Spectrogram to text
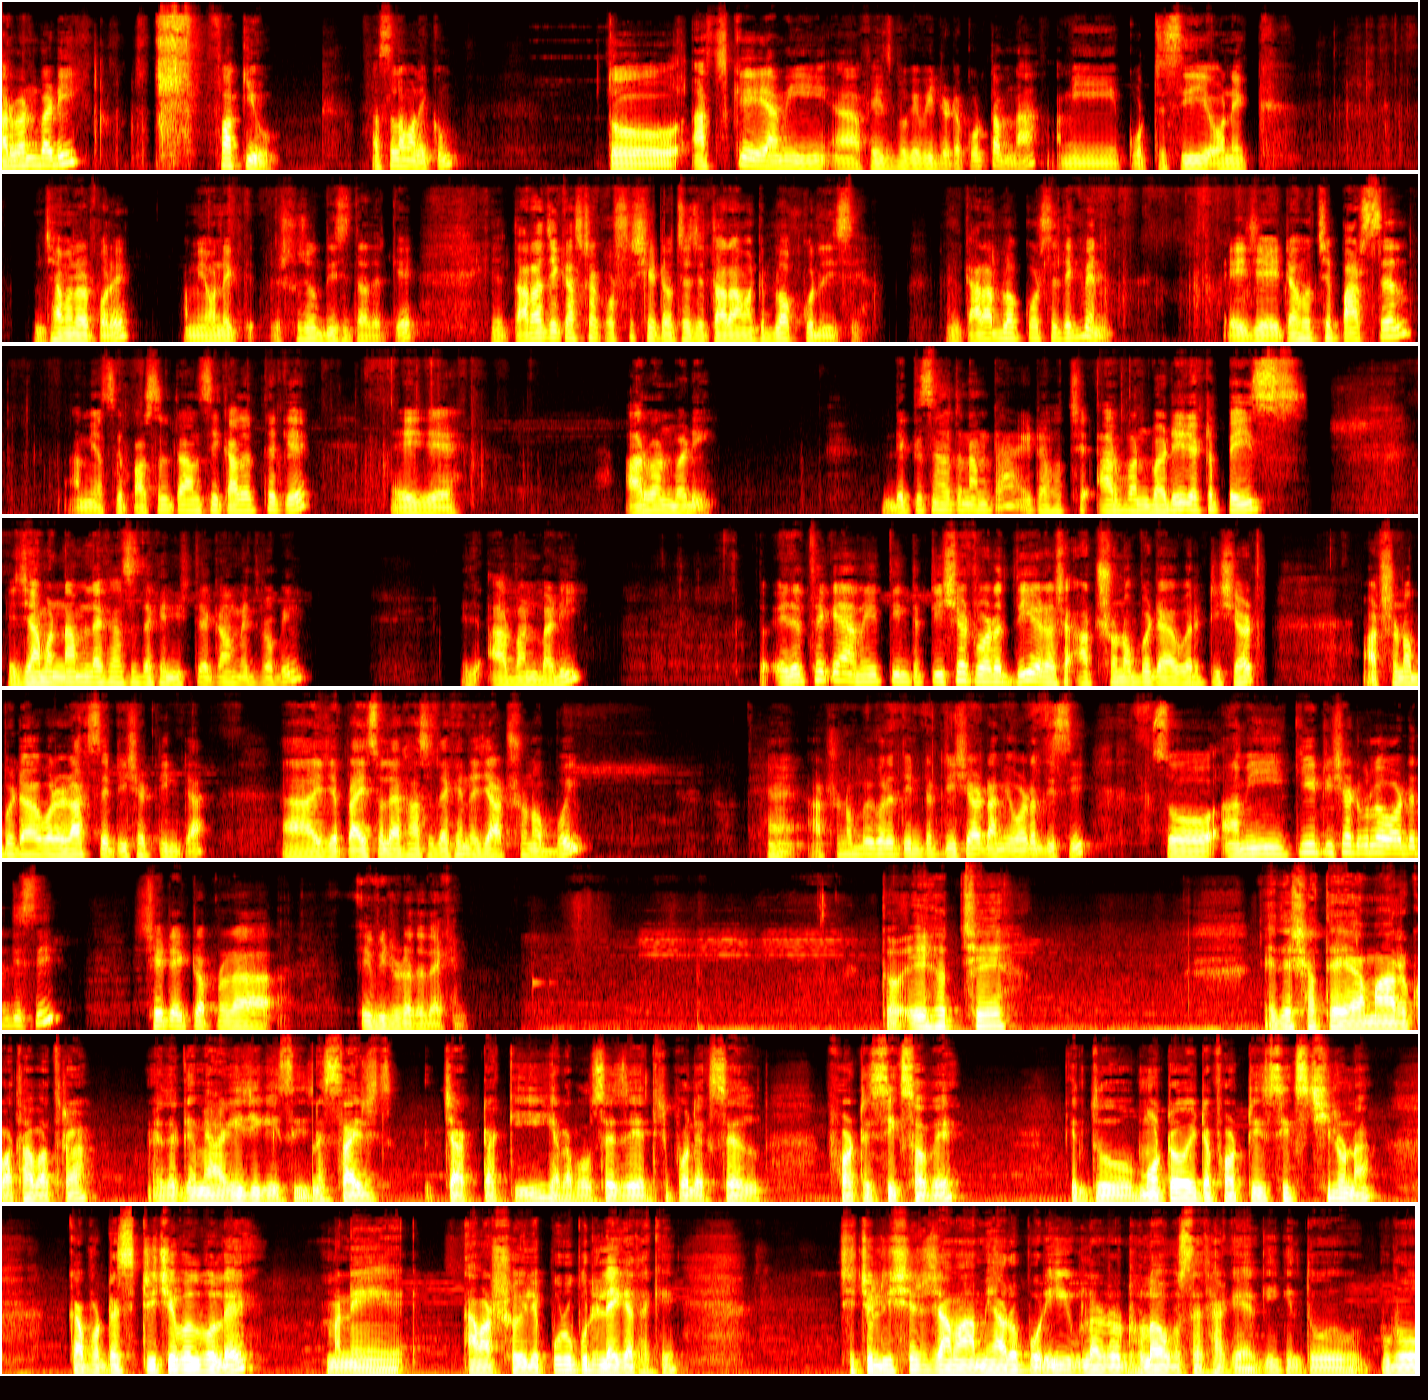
Urban বাড়ি fuck you আসসালামু আলাইকুম। তো আজকে আমি ফেসবুকে ভিডিওটা করতাম না। আমি করতেছি অনেক ঝামেলার পরে। আমি অনেক সুযোগ দিয়েছি তাদেরকে। তারা যে কাজটা করছে, সেটা হচ্ছে যে তারা আমাকে ব্লক করে দিয়েছে কারা ব্লক করছে দেখবেন? এই যে এটা হচ্ছে পার্সেল আমি আজকে পার্সেলটা আনছি কাদের থেকে? এই যে আরবান বাড়ি। দেখতেছেন হয়তো নামটা? এটা হচ্ছে আরবান বাড়ির একটা পেজ এই যে আমার নাম লেখা আছে, দেখেন ইশতিয়াক আহমেদ রবিন। এই যে আরবান বাড়ি তো এদের থেকে আমি তিনটা টি শার্ট অর্ডার দিই এটা আটশো নব্বই টাকা করে টি শার্ট আটশো নব্বই টাকা করে রাখছে টি শার্ট তিনটা এই যে প্রাইসও লেখা আছে, দেখেন এই যে আটশো নব্বই। হ্যাঁ আটশো নব্বই করে তিনটা টি শার্ট আমি অর্ডার দিছি। সো আমি কি টি শার্টগুলো অর্ডার দিছি, সেটা একটু আপনারা এই ভিডিওটাতে দেখেন। তো এই হচ্ছে এদের সাথে আমার কথাবার্তা। এদেরকে আমি আগেই জিজ্ঞেসি মানে সাইজ চারটা কি এরা বলছে যে ট্রিপল এক্সেল ফর্টি সিক্স হবে। কিন্তু মোটো এটা ফর্টি সিক্স ছিল না। কাপড়টা স্ট্রিচেবল বলে মানে আমার শরীরে পুরোপুরি লেগে থাকে। ছেচল্লিশের জামা আমি আরও পরি এগুলো আরও ঢোলা অবস্থায় থাকে আর কি। কিন্তু পুরো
